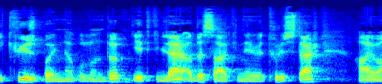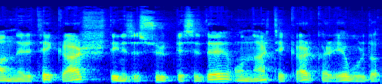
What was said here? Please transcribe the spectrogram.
200 balina bulundu. Yetkililer ada sakinleri ve turistler hayvanları tekrar denize sürüklese de onlar tekrar karaya vurdu.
